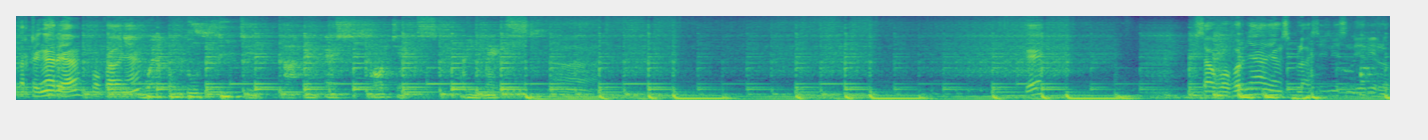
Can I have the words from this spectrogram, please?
Terdengar ya vokalnya Subwoofernya yang sebelah sini sendiri loh.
